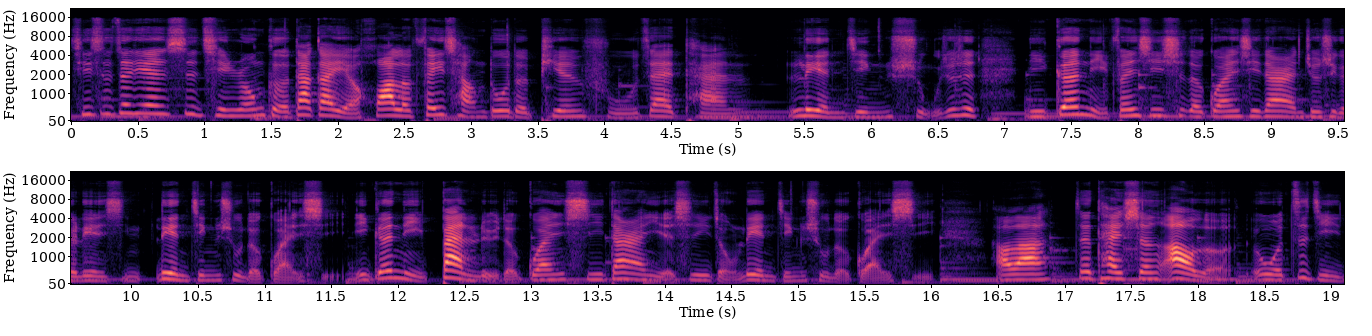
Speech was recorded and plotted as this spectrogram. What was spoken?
其实这件事情，荣格大概也花了非常多的篇幅在谈。炼金术就是你跟你分析师的关系，当然就是一个炼金炼金术的关系。你跟你伴侣的关系，当然也是一种炼金术的关系。好啦，这太深奥了，我自己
